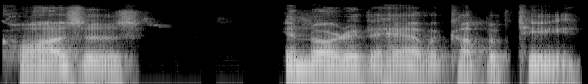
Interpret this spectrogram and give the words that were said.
causes in order to have a cup of tea.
